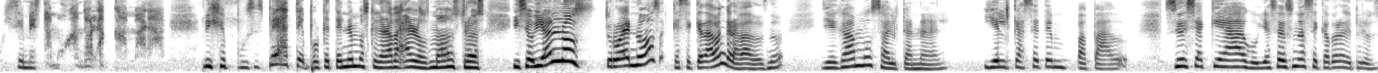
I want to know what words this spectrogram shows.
uy, se me está mojando la cámara. Le dije, pues espérate, porque tenemos que grabar a los monstruos. Y se oían los truenos que se quedaban grabados, ¿no? Llegamos al canal y el cassette empapado. Entonces yo decía, ¿qué hago? Ya sabes, una secadora de pelos.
